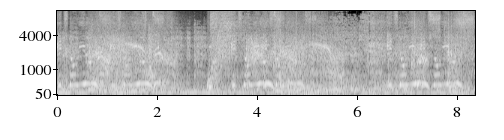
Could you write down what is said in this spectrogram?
It's no use! It's no use! It's no use! It's no use! No use.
